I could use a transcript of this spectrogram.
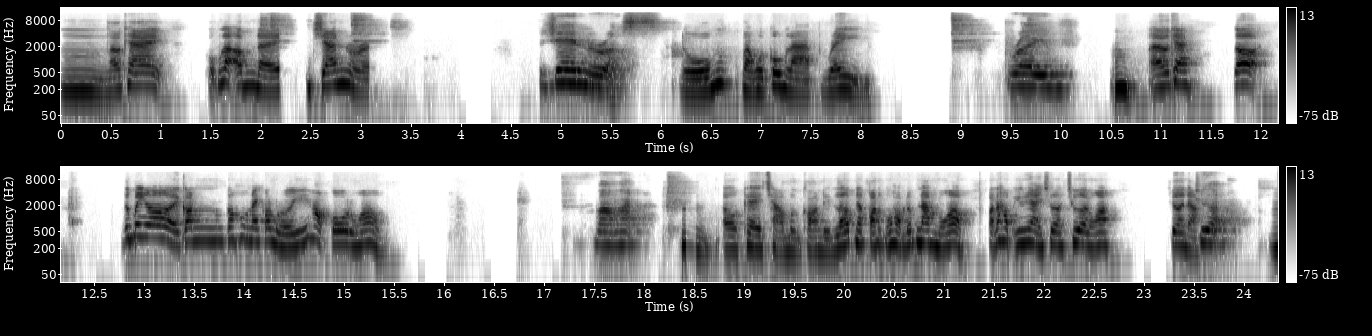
ừ, ok cũng là âm đấy generous Generous. đúng và cuối cùng là brave Brave. ừ, ok rồi Đức Minh ơi con con hôm nay con mới học cô đúng không Vâng ạ. Ừ, ok chào mừng con đến lớp nha. Con cũng học lớp 5 đúng không? Con đã học như này chưa? Chưa đúng không? Chưa nhỉ? Chưa. ừ,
